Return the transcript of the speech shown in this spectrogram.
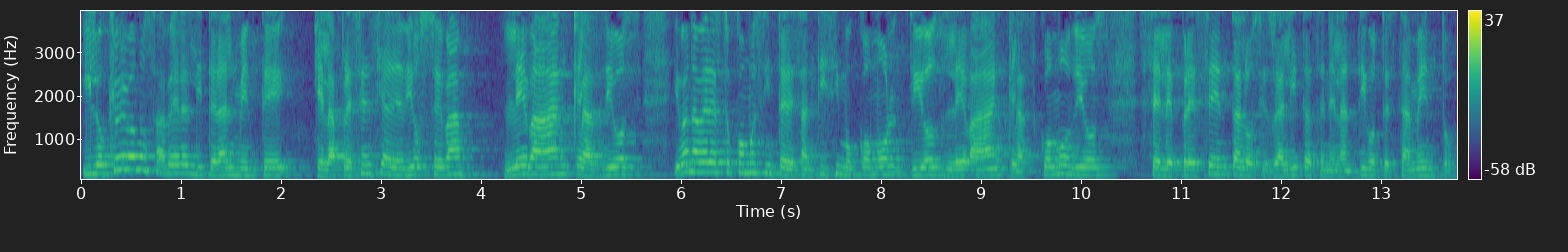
Y lo que hoy vamos a ver es literalmente que la presencia de Dios se va, leva anclas Dios. Y van a ver esto cómo es interesantísimo, cómo Dios leva anclas, cómo Dios se le presenta a los israelitas en el Antiguo Testamento.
